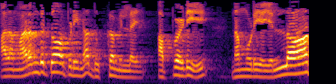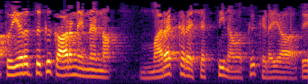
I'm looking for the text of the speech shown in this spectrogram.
அதை மறந்துட்டோம் அப்படின்னா துக்கம் இல்லை அப்படி நம்முடைய எல்லா துயரத்துக்கு காரணம் என்னன்னா மறக்கிற சக்தி நமக்கு கிடையாது.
